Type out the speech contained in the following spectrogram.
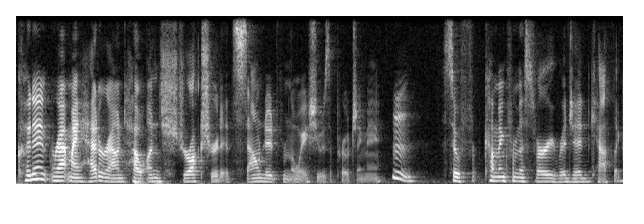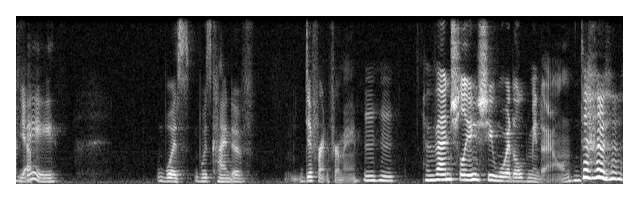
couldn't wrap my head around how unstructured it sounded from the way she was approaching me. Hmm. So f- coming from this very rigid Catholic Yeah. faith was was kind of different for me. Mm-hmm. Eventually, she whittled me down,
